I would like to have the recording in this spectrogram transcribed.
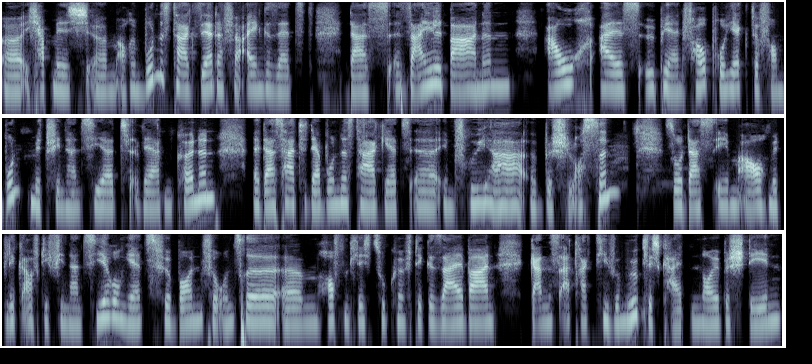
Äh, ich habe mich ähm, auch im Bundestag sehr dafür eingesetzt, dass Seilbahnen auch als ÖPNV-Projekte vom Bund mitfinanziert werden können. Äh, das hat der Bundestag jetzt äh, im Frühjahr beschlossen, so dass eben auch mit Blick auf die Finanzierung jetzt für Bonn, für unsere ähm, hoffentlich zukünftige Seilbahn ganz attraktive Möglichkeiten neu bestehen.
